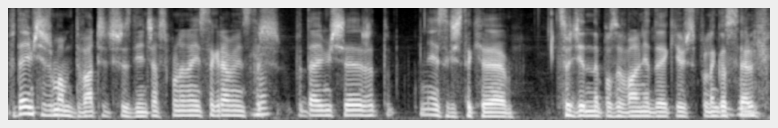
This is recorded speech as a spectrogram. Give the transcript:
wydaje mi się, że mam dwa czy trzy zdjęcia wspólne na Instagramie, więc no. też wydaje mi się, że to nie jest jakieś takie codzienne pozowanie do jakiegoś wspólnego mhm. selfie.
